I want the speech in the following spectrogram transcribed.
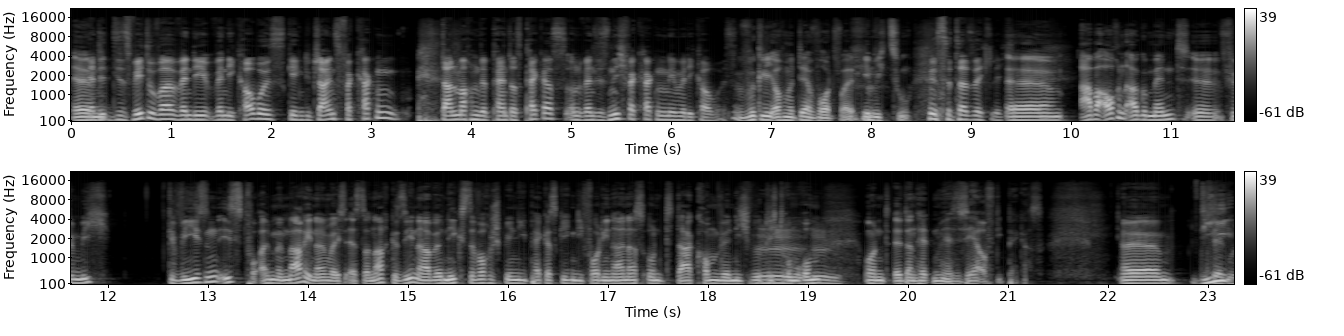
Ähm, ja, dieses Veto war, wenn die, wenn die Cowboys gegen die Giants verkacken, dann machen wir Panthers Packers und wenn sie es nicht verkacken, nehmen wir die Cowboys. Wirklich auch mit der Wortwahl, gebe ich zu. ist tatsächlich. Ähm, aber auch ein Argument äh, für mich gewesen ist, vor allem im Nachhinein, weil ich es erst danach gesehen habe, nächste Woche spielen die Packers gegen die 49ers und da kommen wir nicht wirklich drum rum mhm. und äh, dann hätten wir sehr auf die Packers ähm, die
